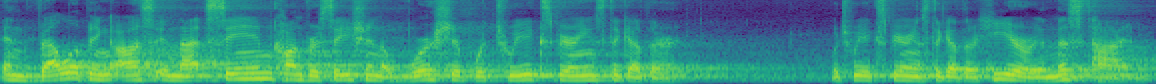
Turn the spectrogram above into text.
enveloping us in that same conversation of worship which we experience together, which we experience together here in this time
